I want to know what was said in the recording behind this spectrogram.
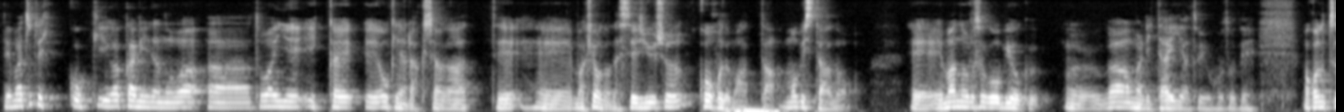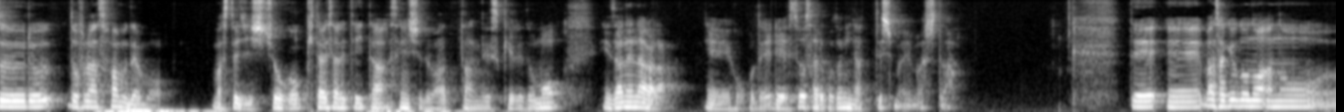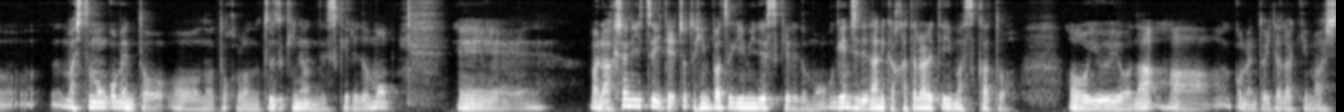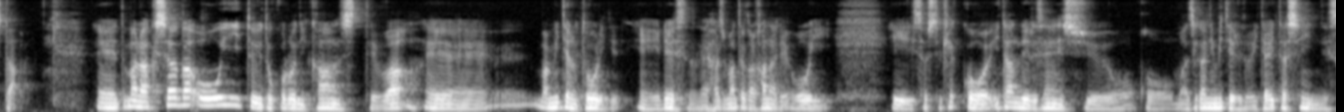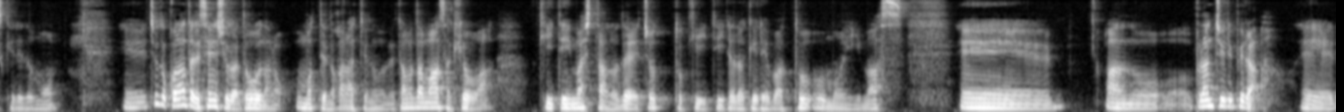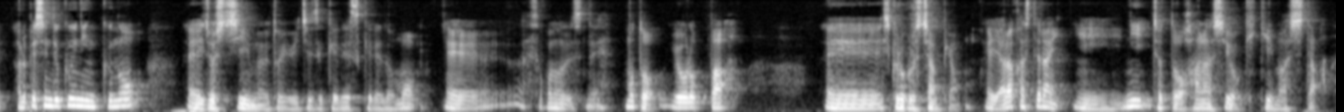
で、まあちょっと一個気がかりなのは、あとはいえ一回、大きな落車があって、えー、まあ今日のね、ステージ優勝候補でもあったモビスターの、えー、エマノルスゴービオグが、まあリタイアということで、まあこのツールドフランスファームでも、まあ、ステージ出張が期待されていた選手ではあったんですけれども、え、残念ながら、え、ここでレースを去ることになってしまいました。で、え、まあ、先ほどのあの、まあ、質問コメントのところの続きなんですけれども、えー、まあ、落車についてちょっと頻発気味ですけれども、現地で何か語られていますかというようなコメントをいただきました。えっ、ー、と、まあ、落車が多いというところに関しては、えー、まあ、見ての通り、えー、レースのね、始まってからかなり多い。そして結構傷んでいる選手を、こう、間近に見てると痛々しいんですけれども、えー、ちょっとこのあたり選手がどうなの、思ってるのかなっていうのをね、たまたま朝今日は聞いていましたので、ちょっと聞いていただければと思います。えー、あの、プランチューリピュラ、えー、アルペシンドクーニンクのえ女子チームという位置づけですけれども、えー、そこのですね、元ヨーロッパ、えー、シクロクロスチャンピオン、えヤラカステラインにちょっと話を聞きました。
